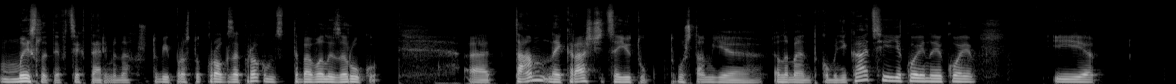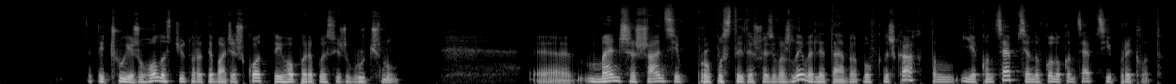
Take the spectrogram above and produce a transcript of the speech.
мислити в цих термінах, що тобі просто крок за кроком тебе вели за руку. Е, Там найкраще це YouTube, тому що там є елемент комунікації, якої на якої, і ти чуєш голос тютора, ти бачиш код, ти його переписуєш вручну. Е, Менше шансів пропустити щось важливе для тебе, бо в книжках там є концепція, навколо концепції приклад.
